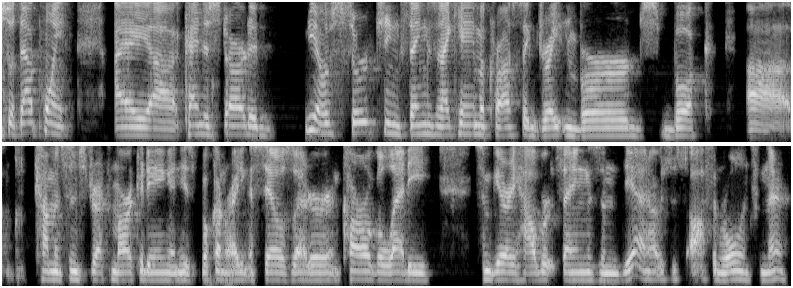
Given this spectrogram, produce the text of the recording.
So at that point, I uh, kind of started, you know, searching things, and I came across like Drayton Bird's book, uh, Common Sense Direct Marketing, and his book on writing a sales letter, and Carl Galletti, some Gary Halbert things, and yeah, I was just off and rolling from there.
